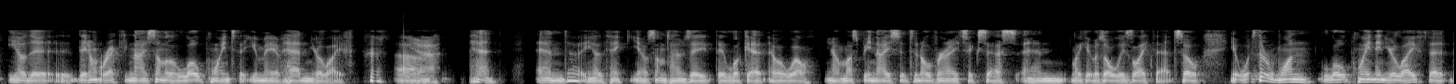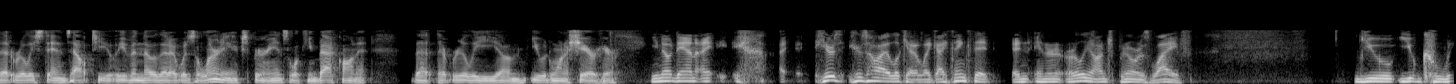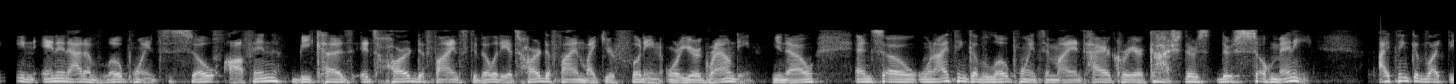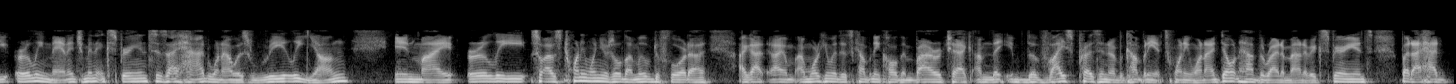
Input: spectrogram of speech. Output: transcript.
you know, the, they don't recognize some of the low points that you may have had in your life. yeah. Um, and and uh, you know, think you know, sometimes they they look at oh well, you know, it must be nice. It's an overnight success, and like it was always like that. So, you know, was there one low point in your life that that really stands out to you, even though that it was a learning experience? Looking back on it, that that really um, you would want to share here? You know, Dan, I, I, here's here's how I look at it. Like I think that in, in an early entrepreneur's life, you you careen in and out of low points so often because it's hard to find stability. It's hard to find like your footing or your grounding, you know? And so when I think of low points in my entire career, gosh, there's there's so many. I think of like the early management experiences I had when I was really young in my early, so I was 21 years old. I moved to Florida. I got, I'm, I'm working with this company called EnviroCheck. I'm the, the vice president of a company at 21. I don't have the right amount of experience, but I had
